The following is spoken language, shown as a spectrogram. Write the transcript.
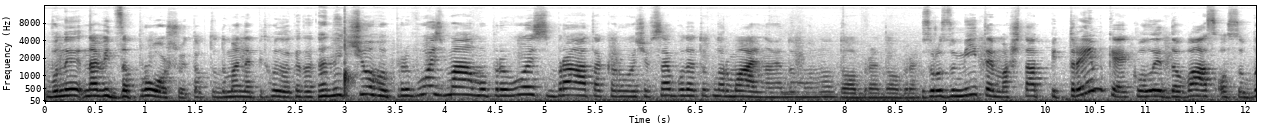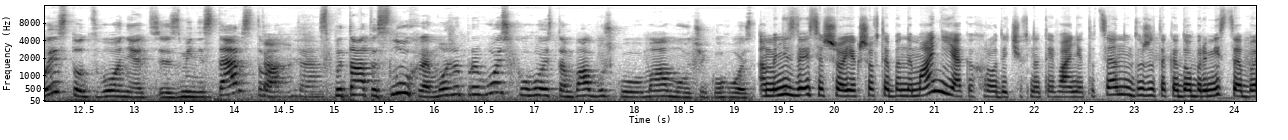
вони навіть запрошують. Тобто до мене підходили і казали, та нічого, привозь маму, привозь брата. Коротше, все буде тут нормально. Я думаю, ну добре, добре. Зрозумійте масштаб підтримки, коли до вас особисто дзвонять з міністерства. Спитати, слухай, може привозь когось там, бабушку, маму чи когось. А мені здається, що якщо в тебе немає ніяких родичів на Тайвані, то це не дуже таке добре місце, аби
